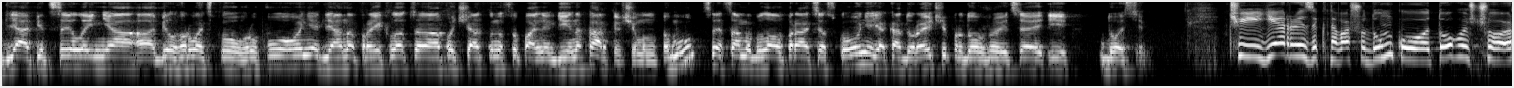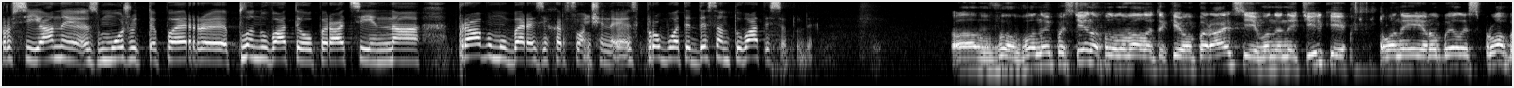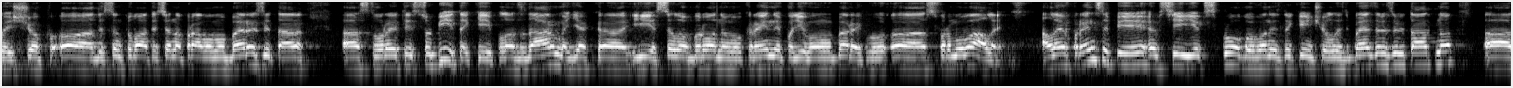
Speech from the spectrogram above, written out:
для підсилення білгородського угруповання для, наприклад, початку наступальних дій на Харківщину. Тому це саме була операція сковання, яка до речі продовжується і досі. Чи є ризик, на вашу думку, того, що росіяни зможуть тепер е, планувати операції на правому березі Херсонщини, спробувати десантуватися туди? Вони постійно планували такі операції. Вони не тільки вони робили спроби, щоб десантуватися на правому березі та створити собі такий плацдарм, як і сили оборони України по лівому берегу сформували. Але в принципі всі їх спроби вони закінчувались безрезультатно,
